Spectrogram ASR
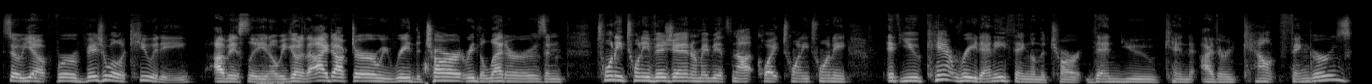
So, yeah, for visual acuity, obviously, you know, we go to the eye doctor, we read the chart, read the letters, and 20/20 vision, or maybe it's not quite 20/20. If you can't read anything on the chart, then you can either count fingers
